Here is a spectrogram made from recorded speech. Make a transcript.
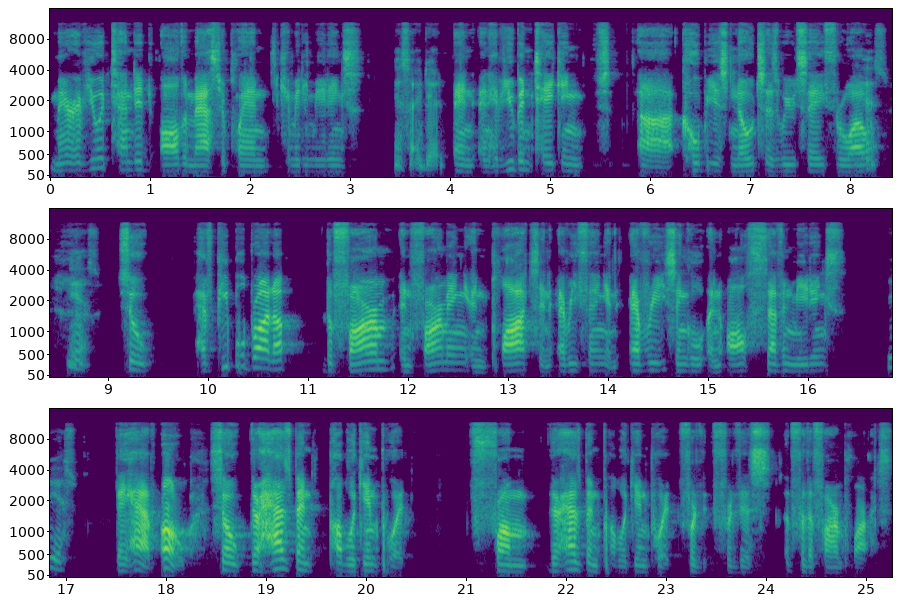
mayor, have you attended all the master plan committee meetings? Yes, I did. And and have you been taking uh, copious notes, as we would say, throughout? Yes, yes. So have people brought up the farm and farming and plots and everything in every single and all seven meetings? Yes, They have. Oh, so there has been public input from there has been public input for for this for the farm plots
